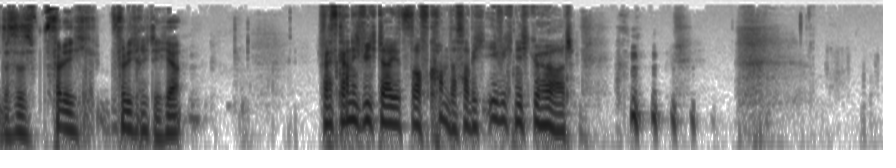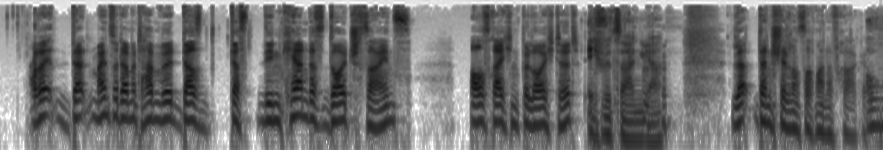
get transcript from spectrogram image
das ist völlig, völlig richtig, ja. Ich weiß gar nicht, wie ich da jetzt drauf komme. Das habe ich ewig nicht gehört. Aber da, meinst du, damit haben wir das, das, den Kern des Deutschseins ausreichend beleuchtet? Ich würde sagen, ja. Dann stell uns doch mal eine Frage. Oh,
